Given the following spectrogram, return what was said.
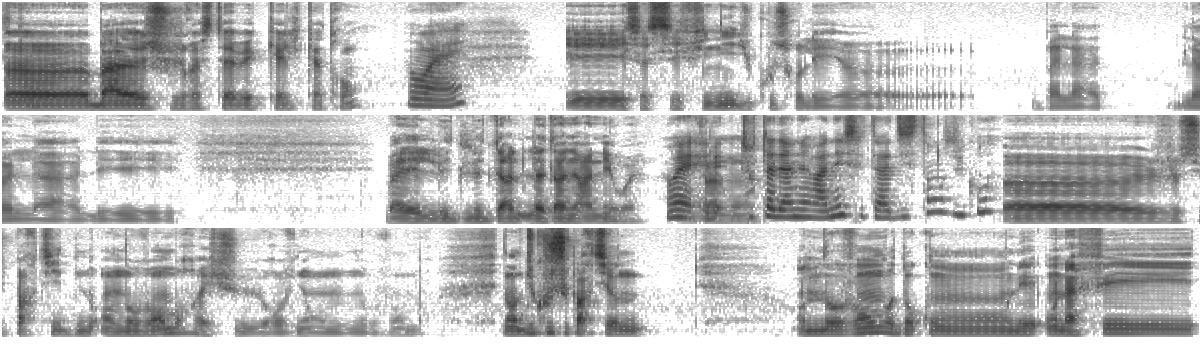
Que- Euh, bah, je suis resté avec elle 4 ans. Ouais. Et ça s'est fini du coup sur les. euh, bah, la, la, la- les. Bah, le- le la dernière année, ouais. Ouais, Vraiment. toute la dernière année, c'était à distance, du coup? Euh, je suis parti en novembre et je suis revenu en novembre. Non, du coup, je suis parti en, en novembre, donc on, est, on a fait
